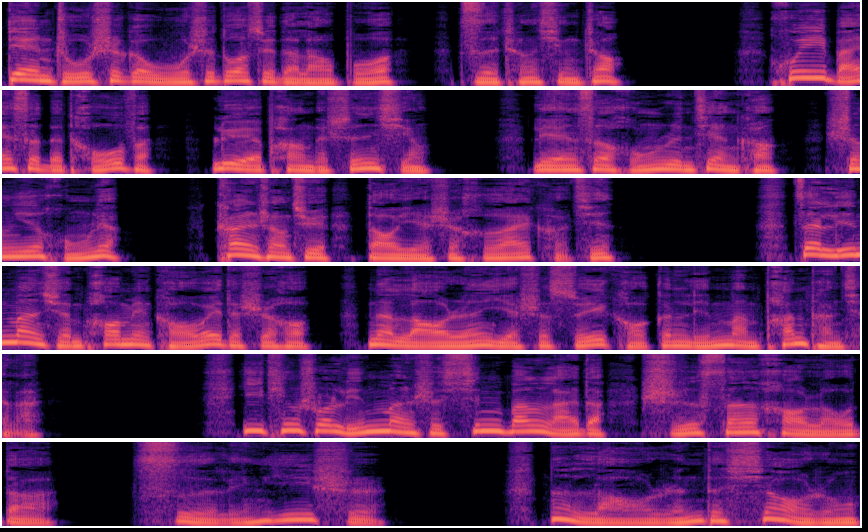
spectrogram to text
店主是个五十多岁的老伯，自称姓赵，灰白色的头发，略胖的身形。脸色红润健康，声音洪亮，看上去倒也是和蔼可亲。在林曼选泡面口味的时候，那老人也是随口跟林曼攀谈起来。一听说林曼是新搬来的十三号楼的四零一室，那老人的笑容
